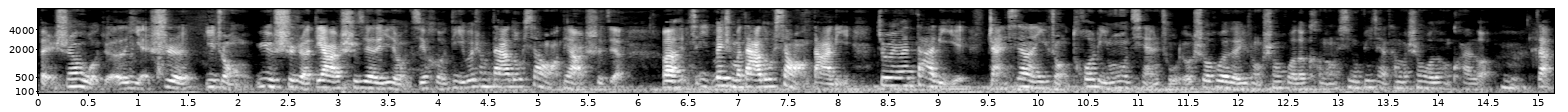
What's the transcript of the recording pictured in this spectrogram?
本身，我觉得也是一种预示着第二世界的一种集合地。为什么大家都向往第二世界？呃，为什么大家都向往大理？就是因为大理展现了一种脱离目前主流社会的一种生活的可能性，并且他们生活的很快乐。嗯，在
